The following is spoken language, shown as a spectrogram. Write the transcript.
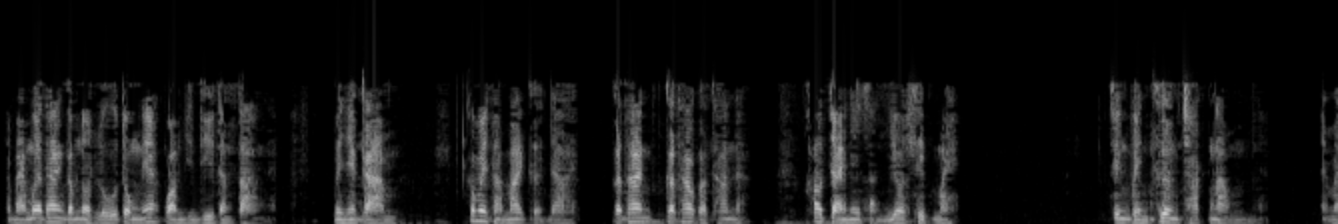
ใช่ไหมเมื่อท่านกำหนดรู้ตรงเนี้ย ความยินดีต่าง ๆ เนี่ยเบญจกามก็ไม่สามารถเกิดได้ ก็ท่านก็เท่ากับท่านน่ะ เข้าใจในสังโยชน์สิบไหมจึงเป็นเครื่องชักนำเนี่ยเห็นไหม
